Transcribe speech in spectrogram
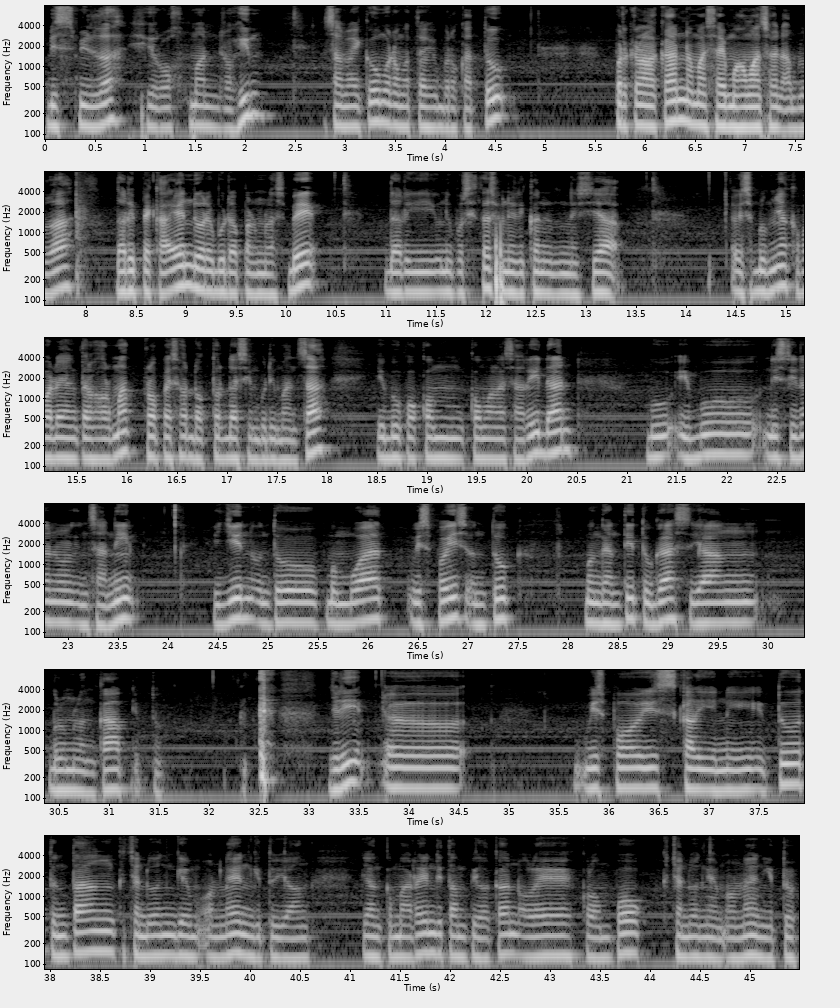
Bismillahirrohmanirrohim. Assalamualaikum warahmatullahi wabarakatuh. Perkenalkan nama saya Muhammad Sohan Abdullah Dari PKN 2018B Dari Universitas Pendidikan Indonesia. Eh, Sebelumnya kepada yang terhormat Profesor Dr. Dasim Budimansa Ibu Kokom Komalasari dan Bu Ibu Nisrina Nurul Insani. Izin untuk membuat Wispois untuk mengganti tugas yang belum lengkap gitu. Jadi eh, Wispois kali ini itu tentang kecanduan game online gitu yang yang kemarin ditampilkan oleh kelompok kecanduan game online gitu.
